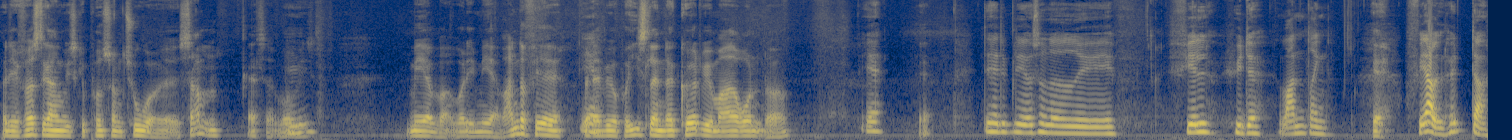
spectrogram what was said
Og det er første gang, vi skal på en tur øh, sammen. Altså, hvor, mm. Vi mere, hvor hvor det er mere vandreferie. For Ja. da vi var på Island, der kørte vi jo meget rundt. Og, Ja. Ja. Det her, det bliver jo sådan noget øh, fjeldhyttevandring. Ja. Fjeldhytter,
